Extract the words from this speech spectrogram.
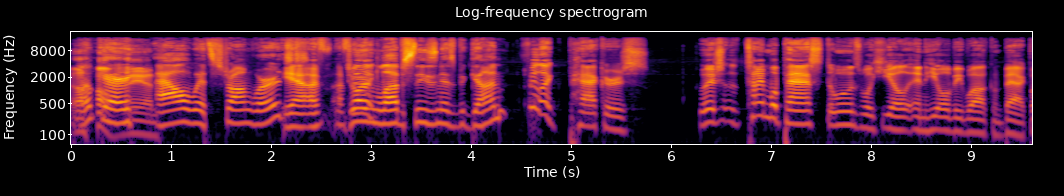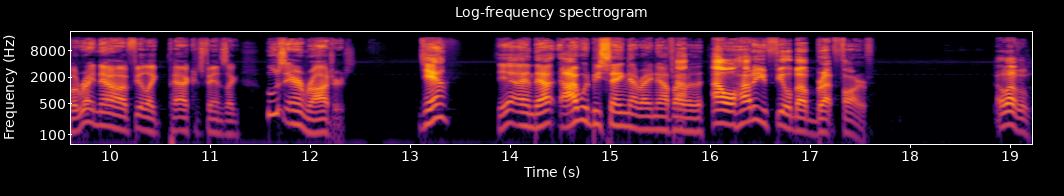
Oh, okay. man. Al with strong words. Yeah, I, I feel Jordan like, Love's season has begun. I feel like Packers, which the time will pass, the wounds will heal, and he will be welcomed back. But right now, I feel like Packers fans like, who's Aaron Rodgers? Yeah, yeah, and that I would be saying that right now if I were the. Owl, how do you feel about Brett Favre? I love him.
